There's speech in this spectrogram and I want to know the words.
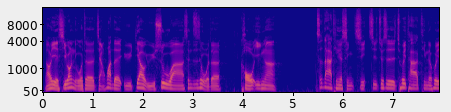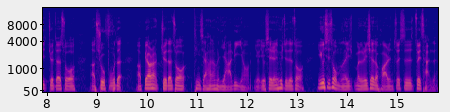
然后也希望我的讲话的语调、语速啊，甚至是我的口音啊，是大家听的心心，就就是会他听的会觉得说啊舒服的啊，不要让觉得说听起来好像很压力哦。有有些人会觉得说，尤其是我们马来西亚的华人最是最惨的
